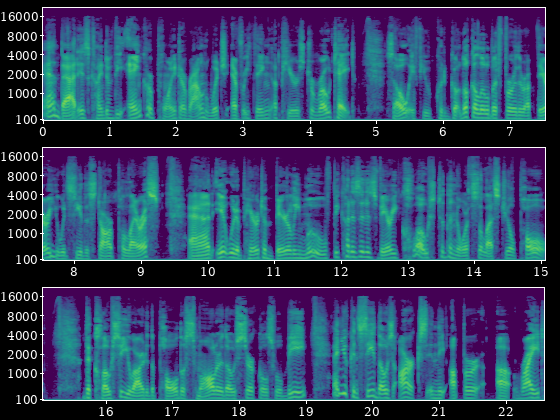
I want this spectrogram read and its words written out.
And that is kind of the anchor point around which everything appears to rotate. So if you could look a little bit further up there, you would see the star Polaris and it would appear to barely move because it is very close to the North celestial pole. The closer you are to the pole, the smaller those circles will be. And you can see those arcs in the upper uh, right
